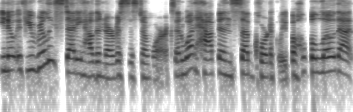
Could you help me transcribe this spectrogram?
you know, if you really study how the nervous system works and what happens subcortically below that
